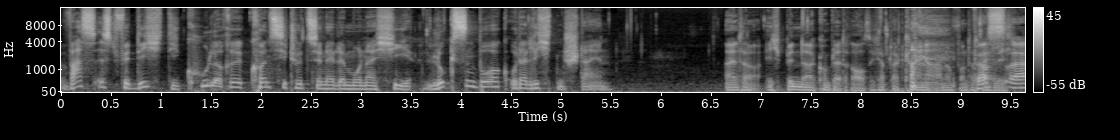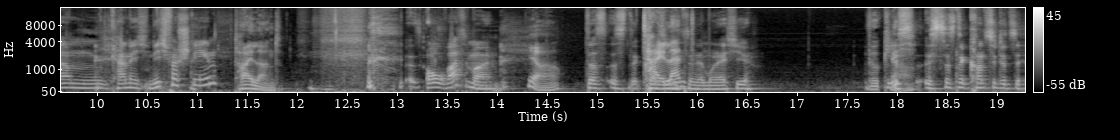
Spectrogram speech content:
Was ist für dich die coolere konstitutionelle Monarchie? Luxemburg oder Liechtenstein? Alter, ich bin da komplett raus. Ich habe da keine Ahnung von Das tatsächlich. ähm, kann ich nicht verstehen. Thailand. Oh, warte mal. Ja. Das ist eine Thailand? konstitutionelle Monarchie. Wirklich? Ist, ist das eine Konstitution?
